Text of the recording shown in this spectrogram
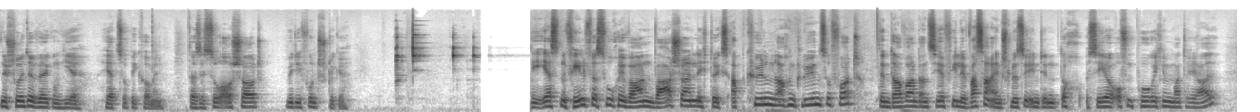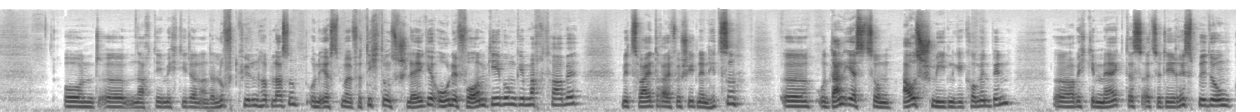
eine Schulterwirkung hier herzubekommen, dass es so ausschaut wie die Fundstücke. Die ersten Fehlversuche waren wahrscheinlich durchs Abkühlen nach dem Glühen sofort, denn da waren dann sehr viele Wassereinschlüsse in dem doch sehr offenporigen Material. Und äh, nachdem ich die dann an der Luft kühlen habe lassen und erstmal Verdichtungsschläge ohne Formgebung gemacht habe, mit zwei, drei verschiedenen Hitzen, und dann erst zum Ausschmieden gekommen bin, äh, habe ich gemerkt, dass also die Rissbildung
